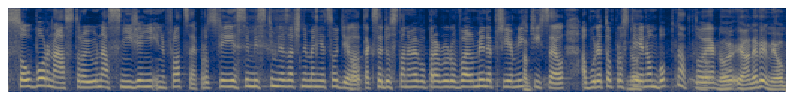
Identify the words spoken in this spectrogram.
soubor nástrojů na snížení inflace. Prostě jestli my s tím nezačneme něco dělat, no. tak se dostaneme opravdu do velmi nepříjemných a... čísel a bude to prostě no, jenom bobtnat. To no, jako... no, já nevím, jo.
